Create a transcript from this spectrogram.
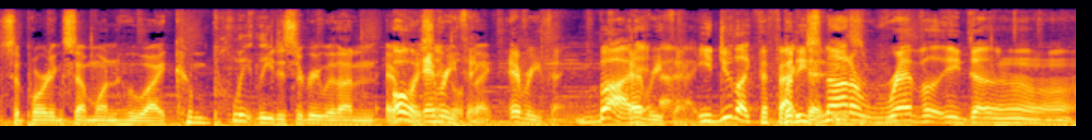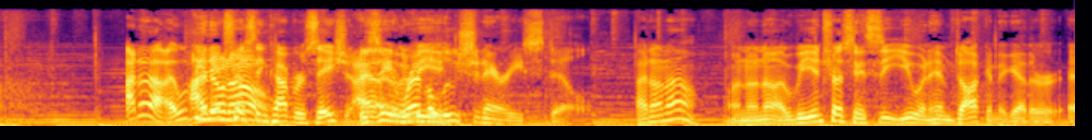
supporting someone who I completely disagree with on every oh, everything, thing. everything. But everything. Uh, you do like the fact, but he's not he's, a revel. He does, I don't know. It would be an interesting know. conversation. Is he a revolutionary be, still? I don't know. I don't know. It would be interesting to see you and him talking together uh,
